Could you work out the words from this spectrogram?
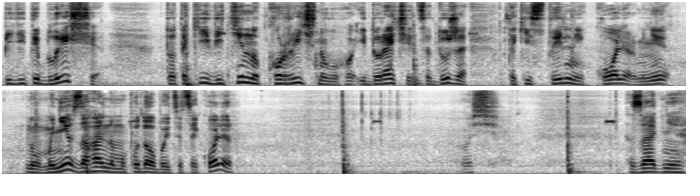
підійти ближче, то такий відтінок коричневого. І, до речі, це дуже такий стильний колір. Мені, ну, мені в загальному подобається цей колір. Ось заднє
